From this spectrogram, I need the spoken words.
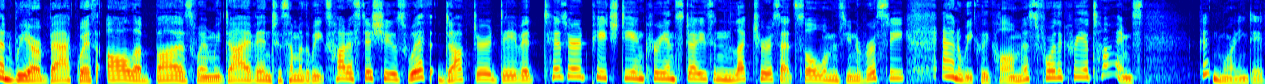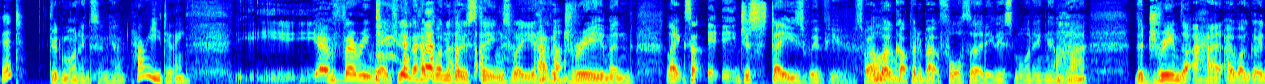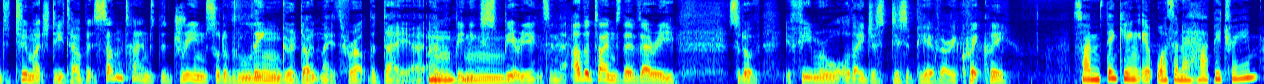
And we are back with all a buzz when we dive into some of the week's hottest issues with Dr. David Tizard, PhD in Korean Studies and lecturers at Seoul Women's University and a weekly columnist for the Korea Times. Good morning, David. Good morning, Sunyan. How are you doing? Yeah, very well. Do you ever have one of those things where you have a uh-huh. dream and like it, it just stays with you? So I woke Oh. up at about four thirty this morning, and uh-huh. uh, the dream that I had. I won't go into too much detail, but sometimes the dreams sort of linger, don't they, throughout the day? I, I've been mm-hmm. experiencing that. Other times they're very sort of ephemeral, or they just disappear very quickly. So I'm thinking it wasn't a happy dream.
